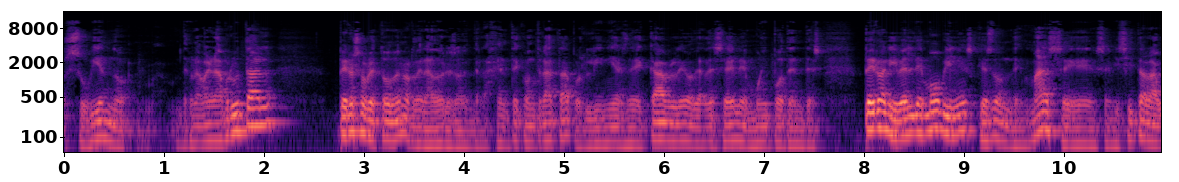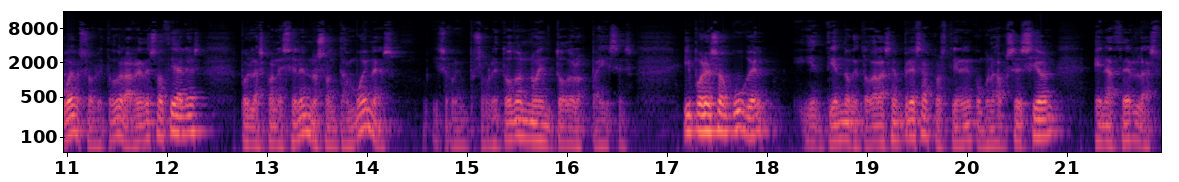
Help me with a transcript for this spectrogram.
subiendo de una manera brutal, pero sobre todo en ordenadores donde la gente contrata pues, líneas de cable o de ADSL muy potentes. Pero a nivel de móviles, que es donde más se, visita la web, sobre todo las redes sociales, pues las conexiones no son tan buenas y sobre, sobre todo no en todos los países. Y por eso Google, y entiendo que todas las empresas, pues tienen como una obsesión en hacer las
